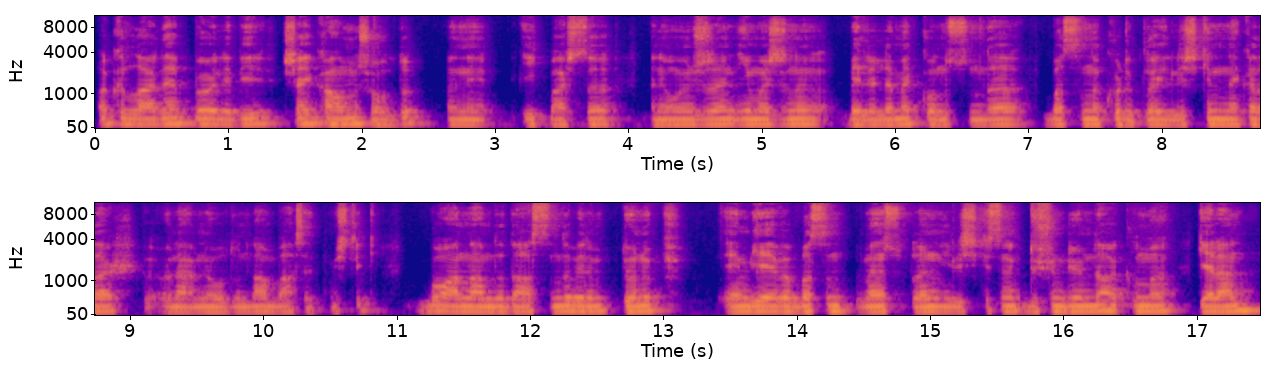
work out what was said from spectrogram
akıllarda hep böyle bir şey kalmış oldu. Hani ilk başta hani oyuncuların imajını belirlemek konusunda basınla kurdukları ilişkinin ne kadar önemli olduğundan bahsetmiştik. Bu anlamda da aslında benim dönüp NBA ve basın mensuplarının ilişkisini düşündüğümde aklıma gelen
